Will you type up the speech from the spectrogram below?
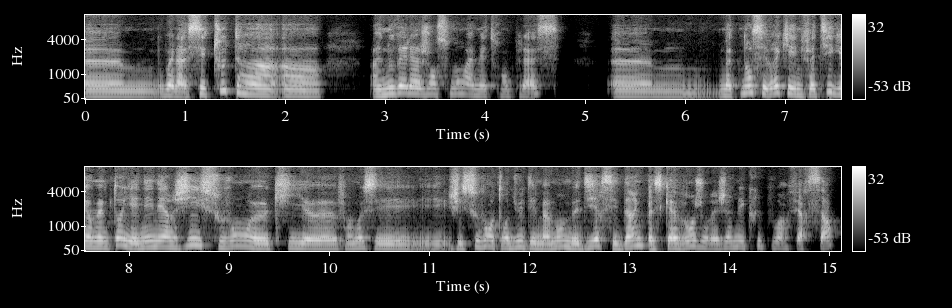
Euh, voilà, c'est tout un, un, un, nouvel agencement à mettre en place. Euh, maintenant, c'est vrai qu'il y a une fatigue et en même temps, il y a une énergie souvent euh, qui. Euh, enfin, moi, c'est. J'ai souvent entendu des mamans me dire, c'est dingue parce qu'avant, j'aurais jamais cru pouvoir faire ça.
